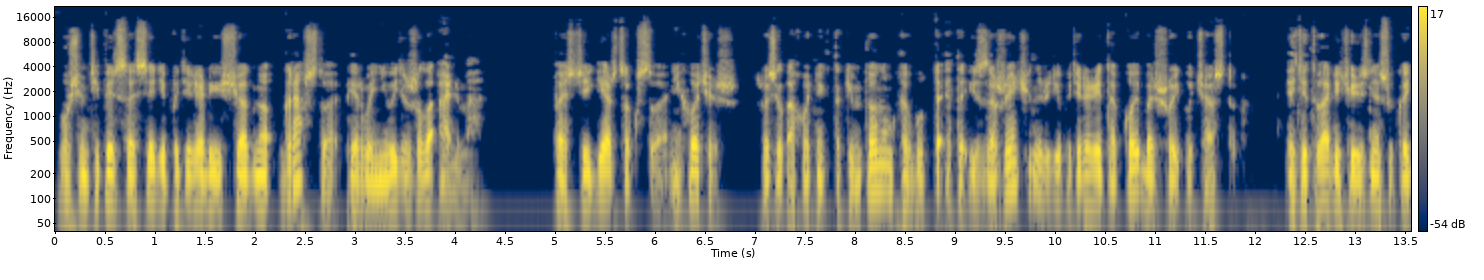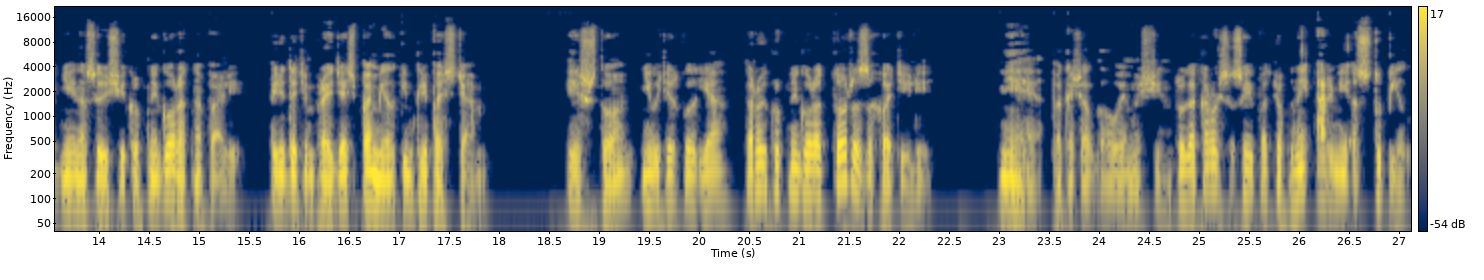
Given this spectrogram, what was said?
В общем, теперь соседи потеряли еще одно графство, первой не выдержала Альма. «Почти герцогство, не хочешь?» — спросил охотник таким тоном, как будто это из-за женщины люди потеряли такой большой участок. Эти твари через несколько дней на следующий крупный город напали, перед этим пройдясь по мелким крепостям. «И что?» — не вытерпел я. «Второй крупный город тоже захватили?» «Нет», — покачал головой мужчина, — «туда король со своей потрепанной армией отступил,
